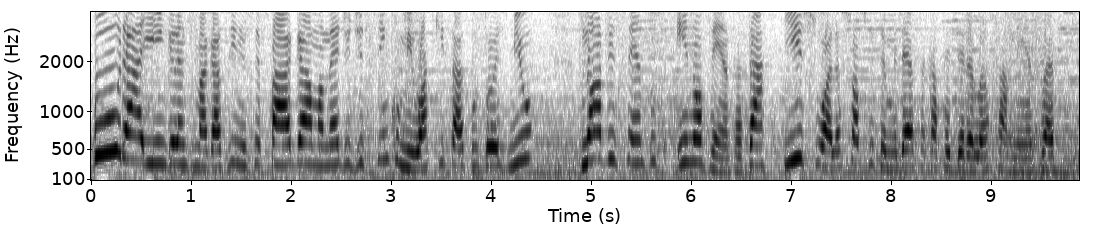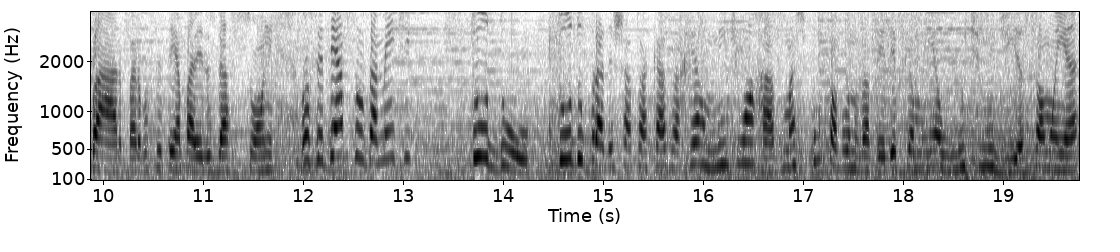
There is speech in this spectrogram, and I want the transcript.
Por aí em grandes magazines você paga uma média de 5 mil, aqui tá por 2 mil. 990, tá? Isso, olha, só pra você ter uma ideia, essa cafeteira é lançamento, é bárbara, você tem aparelhos da Sony, você tem absolutamente tudo, tudo para deixar a tua casa realmente um arraso. Mas por favor, não vá perder, porque amanhã é o último dia, só amanhã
